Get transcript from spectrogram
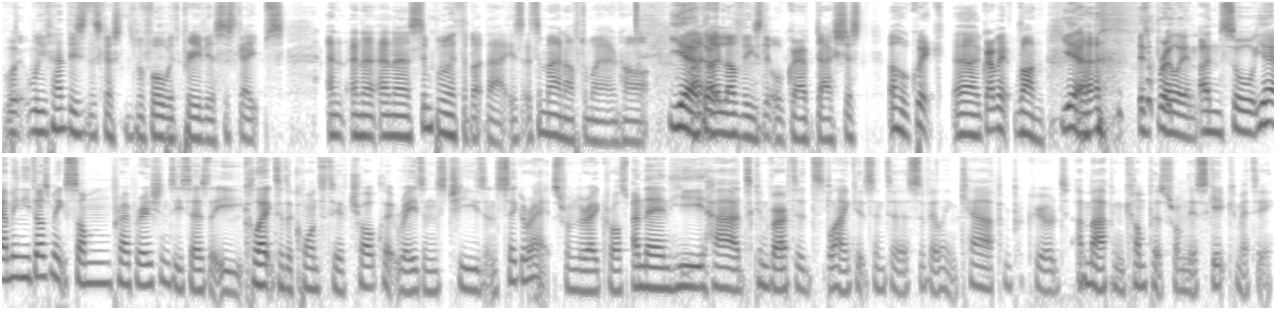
We- We've had these discussions before with previous escapes, and and a, and a simple method like that is it's a man after my own heart. Yeah, I, I love these little grab dash. Just oh, quick, uh, grab it, run. Yeah, Uh, it's brilliant. And so, yeah, I mean, he does make some preparations. He says that he collected a quantity of chocolate, raisins, cheese, and cigarettes from the Red Cross. And then he had converted blankets into a civilian cap and procured a map and compass from the escape committee.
